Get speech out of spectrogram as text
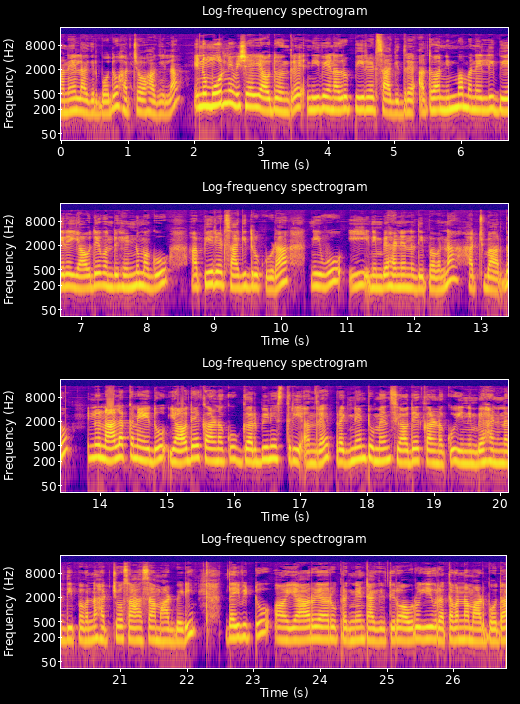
ಮನೆಯಲ್ಲಾಗಿರ್ಬೋದು ಹಚ್ಚೋ ಹಾಗಿಲ್ಲ. ಇನ್ನು ಮೂರನೇ ವಿಷಯ ಯಾವುದು ಅಂದರೆ ನೀವೇನಾದರೂ ಪೀರಿಯಡ್ಸ್ ಆಗಿದ್ದರೆ ಅಥವಾ ನಿಮ್ಮ ಮನೆಯಲ್ಲಿ ಬೇರೆ ಯಾವುದೇ ಒಂದು ಹೆಣ್ಣು ಮಗು ಪೀರಿಯಡ್ಸ್ ಆಗಿದ್ದರೂ ಕೂಡ ನೀವು ಈ ನಿಂಬೆಹಣ್ಣಿನ ದೀಪವನ್ನು ಹಚ್ಚಬಾರ್ದು ಇನ್ನು ನಾಲ್ಕನೆಯದು, ಯಾವುದೇ ಕಾರಣಕ್ಕೂ ಗರ್ಭಿಣಿ ಸ್ತ್ರೀ ಅಂದರೆ ಪ್ರೆಗ್ನೆಂಟ್ ವುಮೆನ್ಸ್ ಯಾವುದೇ ಕಾರಣಕ್ಕೂ ಈ ನಿಂಬೆಹಣ್ಣಿನ ದೀಪವನ್ನು ಹಚ್ಚೋ ಸಾಹಸ ಮಾಡಬೇಡಿ. ದಯವಿಟ್ಟು ಯಾರು ಯಾರು ಪ್ರೆಗ್ನೆಂಟ್ ಆಗಿರ್ತೀರೋ ಅವರು ಈ ವ್ರತವನ್ನು ಮಾಡ್ಬೋದಾ,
